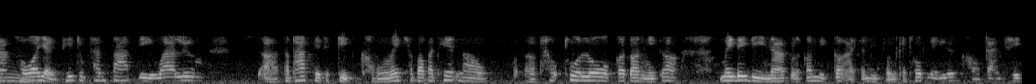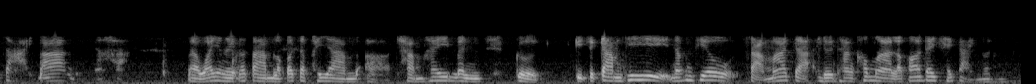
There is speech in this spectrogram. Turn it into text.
นะอืมเพราะว่าอย่างที่ทุกท่านทราบดีว่าเรื่องอาสภาพเศรษฐกิจของไม่เฉพาะประเทศเราเอ่อทั่วทั่วโลกก็ตอนนี้ก็ไม่ได้ดีนัก แล้วก็มีก็อาจจะมีผลกระทบในเรื่องของการใช้จ่ายบ้างนะคะแต่ว่ายังไงก็ตามเราก็จะพยายามเอ่อทำให้มันเกิดกิจกรรมที่นักท่องเที่ยวสามารถจะเดินทางเข้ามาแล้วก็ได้ใช้จ่ายเงินเ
